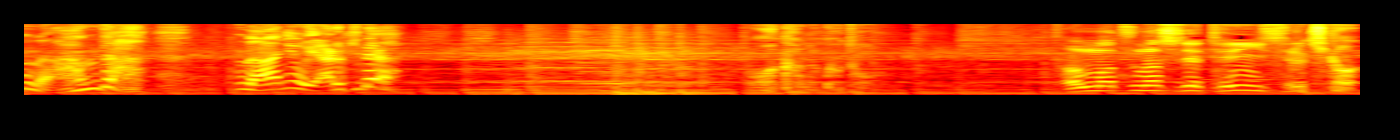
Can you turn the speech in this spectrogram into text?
なんだ？何をやる気だ？バカなこと端末なしで転移する気か？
